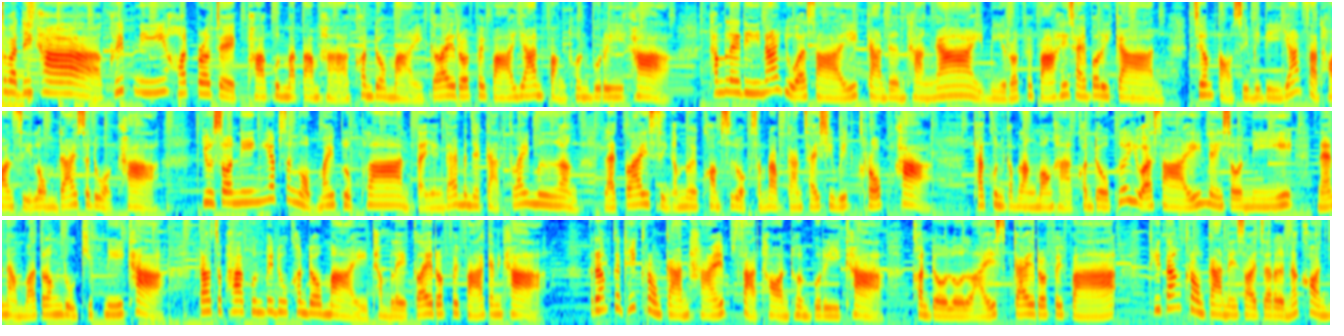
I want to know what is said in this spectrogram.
สวัสดีค่ะ คลิปนี้ Hot Project พาคุณมาตามหาคอนโดใหม่ ใกล้รถไฟฟ้าย่านฝั่งธนบุรีค่ะ ทำเลดีน่าอยู่อาศัย การเดินทางง่าย มีรถไฟฟ้าให้ใช้บริการ เชื่อมต่อ CBD ย่านสาทรสีลมได้สะดวกค่ะ อยู่โซนนี้เงียบสงบไม่พลุกพล่าน แต่ยังได้บรรยากาศใกล้เมือง และใกล้สิ่งอำนวยความสะดวกสำหรับการใช้ชีวิตครบค่ะ ถ้าคุณกำลังมองหาคอนโดเพื่ออยู่อาศัยในโซนนี้ แนะนำว่าต้องดูคลิปนี้ค่ะ เราจะพาคุณไปดูคอนโดใหม่ทำเลใกล้รถไฟฟ้ากันค่ะเริ่มกันที่โครงการ Hype สาทรธนบุรีค่ะ คอนโดโลไลส์ใกล้รถไฟฟ้า ที่ตั้งโครงการในซอยเจริญนคร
